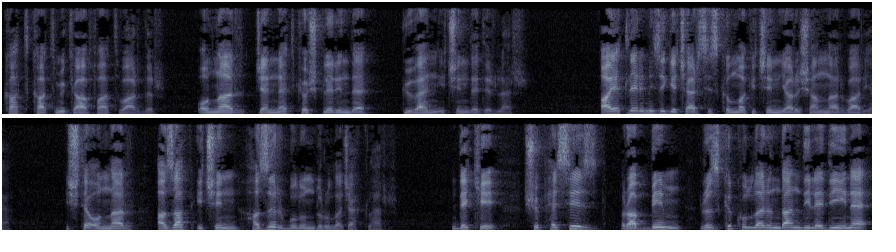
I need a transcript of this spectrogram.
kat kat mükafat vardır. Onlar cennet köşklerinde güven içindedirler. Ayetlerimizi geçersiz kılmak için yarışanlar var ya, işte onlar azap için hazır bulundurulacaklar. De ki, şüphesiz Rabbim rızkı kullarından dilediğine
